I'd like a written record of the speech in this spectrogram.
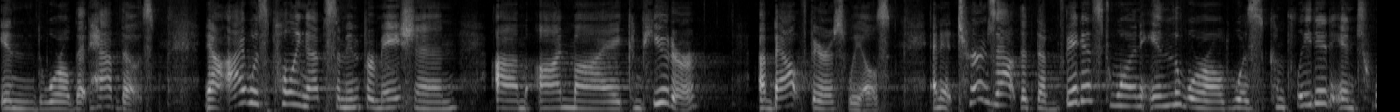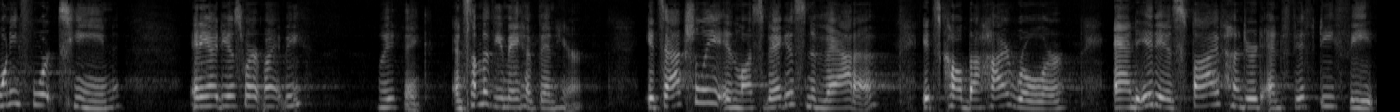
in the world that have those. Now, I was pulling up some information um, on my computer about Ferris wheels, and it turns out that the biggest one in the world was completed in 2014 any ideas where it might be? What do you think? And some of you may have been here. It's actually in Las Vegas, Nevada. It's called the High Roller, and it is 550 feet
